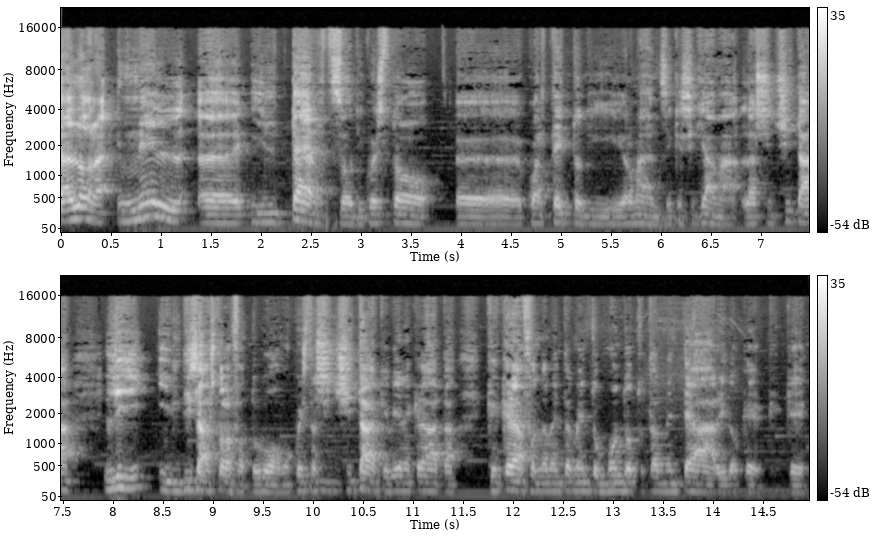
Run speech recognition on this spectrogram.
Allora, nel eh, il terzo di questo eh, quartetto di romanzi che si chiama La siccità, lì il disastro l'ha fatto l'uomo, questa siccità che viene creata, che crea fondamentalmente un mondo totalmente arido, che, che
